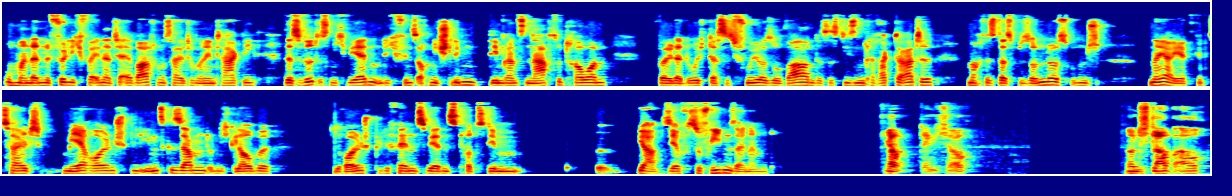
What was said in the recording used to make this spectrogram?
und man dann eine völlig veränderte Erwartungshaltung an den Tag liegt. Das wird es nicht werden und ich finde es auch nicht schlimm, dem Ganzen nachzutrauern, weil dadurch, dass es früher so war und dass es diesen Charakter hatte, macht es das besonders und naja, jetzt gibt es halt mehr Rollenspiele insgesamt und ich glaube, die Rollenspielfans werden es trotzdem äh, ja, sehr zufrieden sein damit. Ja, denke ich auch. Und ich glaube auch,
